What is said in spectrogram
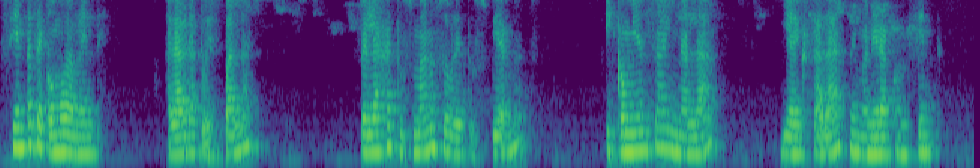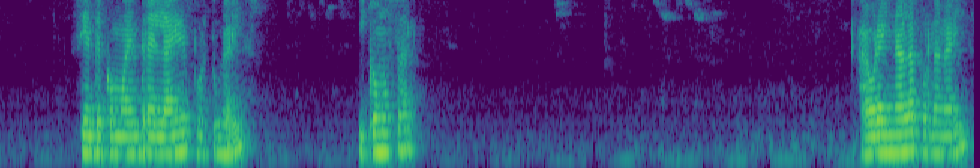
Siéntate cómodamente. Alarga tu espalda. Relaja tus manos sobre tus piernas y comienza a inhalar y a exhalar de manera consciente. Siente cómo entra el aire por tu nariz y cómo sale. Ahora inhala por la nariz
